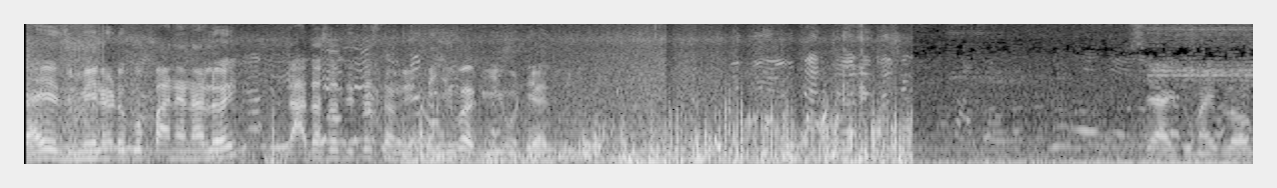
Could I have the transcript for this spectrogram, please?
काय मी ना खूप पाण्यानं आलोय. जात असं तिथंच कमी ही बघ ही मोठी आली आय टू माय ब्लॉग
